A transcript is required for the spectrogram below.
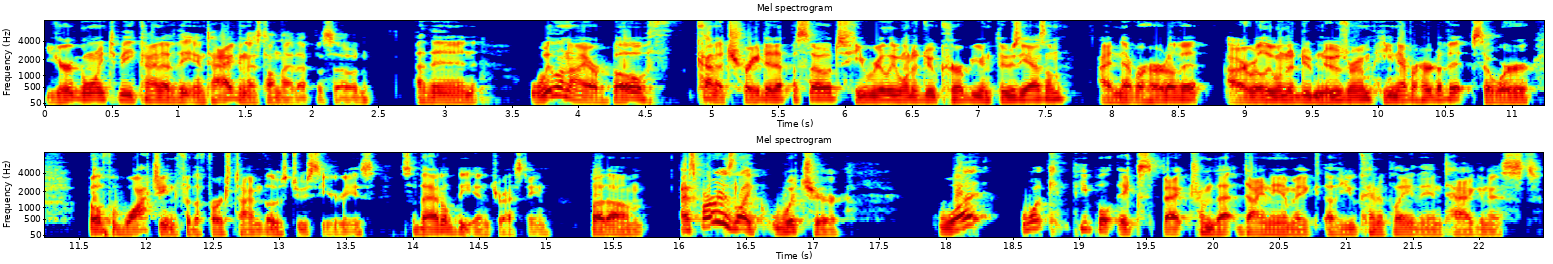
you're going to be kind of the antagonist on that episode. And then Will and I are both kind of traded episodes. He really wanted to do Curb Your Enthusiasm. I'd never heard of it. I really want to do Newsroom. He never heard of it. So we're both watching for the first time those two series. So that'll be interesting. But um as far as like Witcher, what what can people expect from that dynamic of you kind of playing the antagonist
